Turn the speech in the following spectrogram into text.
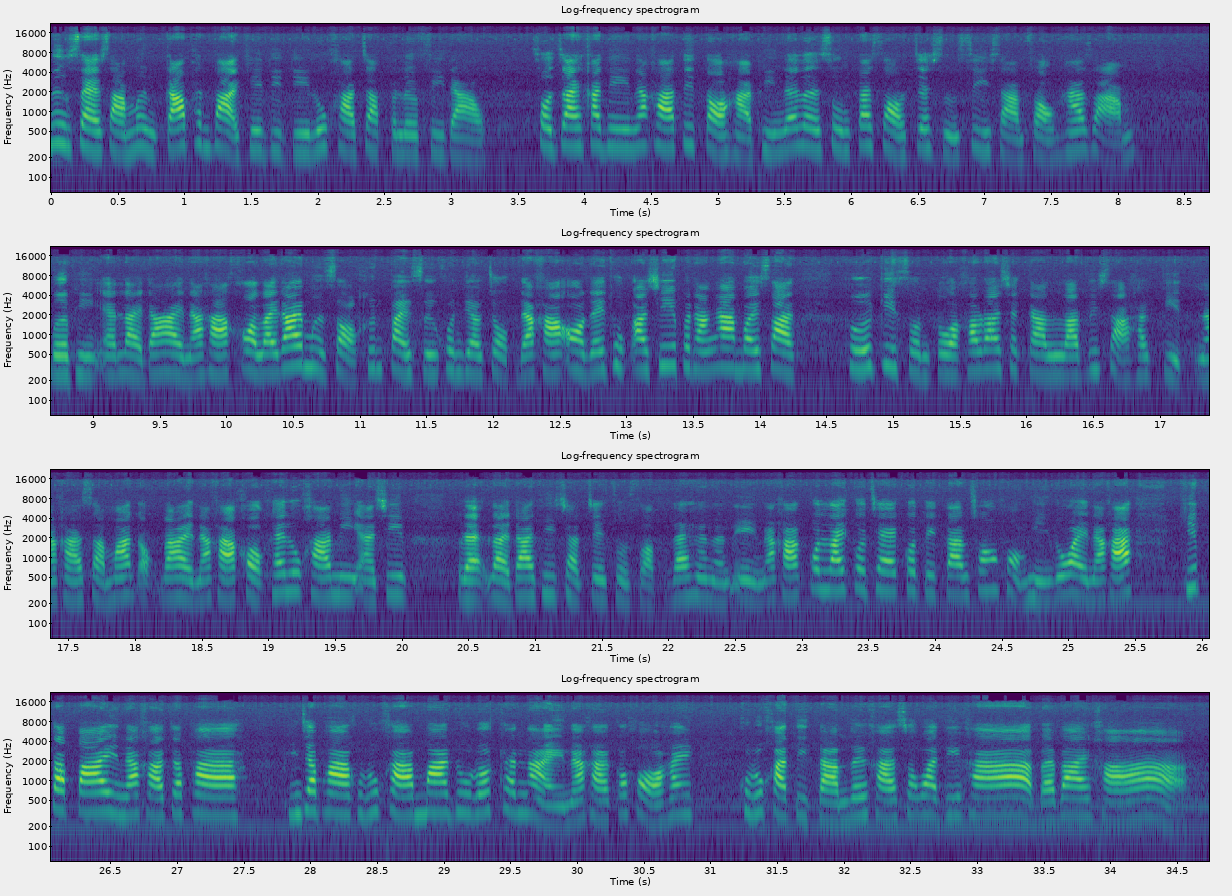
139,000 บาท เครดิตดีลูกค้าจับไปเลยฟรีดาว สนใจคันนี้นะคะ ติดต่อหาพิงได้เลย 0827043253 เบอร์พิงแอดไลน์ได้นะคะ ขอรายได้หมื่นสองขึ้นไปซื้อคนเดียวจบนะคะ ออกได้ทุกอาชีพพนักงานบริษัทธุรกิจส่วนตัวเข้าราชการรัฐวิสาหกิจนะคะ สามารถออกได้นะคะ ขอแค่ลูกค้ามีอาชีพ และรายได้ที่ชัดเจนตรวจสอบได้แค่านั้นเองนะคะ กดไลค์กดแชร์กดติดตามช่องของพิงด้วยนะคะ คลิปต่อไปนะคะจะพาพิงจะพาคุณลูกค้ามาดูรถคันไหนนะคะ ก็ขอให้คุณลูกค้าติดตามด้วยค่ะ สวัสดีค่ะบ๊ายบายค่ะ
